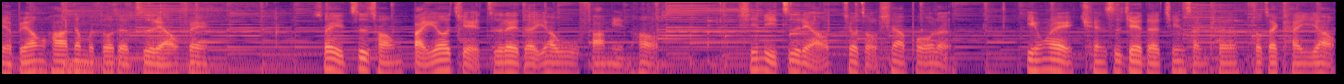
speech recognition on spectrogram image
也不用花那么多的治疗费。所以，自从百忧解之类的药物发明后，心理治疗就走下坡了，因为全世界的精神科都在开药。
